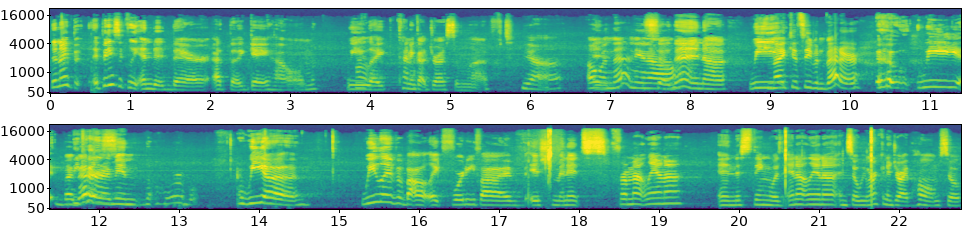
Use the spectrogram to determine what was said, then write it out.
the night it basically ended there at the gay home we like kind of got dressed and left Yeah. Oh, and, And then you know, so then uh we night gets even better. we By better, I mean horrible. we uh we live about like 45-ish minutes from Atlanta and this thing was in Atlanta and so we weren't going to drive home so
